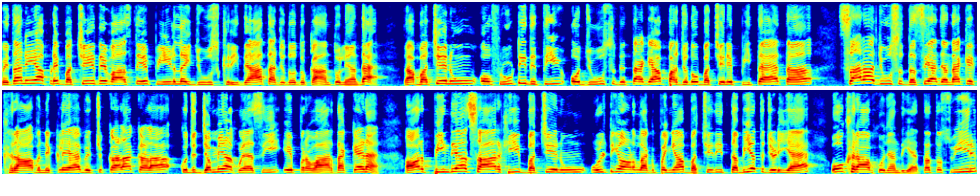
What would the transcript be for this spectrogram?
ਪਿਤਾ ਨੇ ਆਪਣੇ ਬੱਚੇ ਦੇ ਵਾਸਤੇ ਪੀਣ ਲਈ ਜੂਸ ਖਰੀਦਿਆ ਤਾਂ ਜਦੋਂ ਦੁਕਾਨ ਤੋਂ ਲਿਆਂਦਾ ਤਾਂ ਬੱਚੇ ਨੂੰ ਉਹ ਫਰੂਟ ਹੀ ਦਿੱਤੀ, ਉਹ ਜੂਸ ਦਿੱਤਾ ਗਿਆ, ਪਰ ਜਦੋਂ ਬੱਚੇ ਨੇ ਪੀਤਾ ਹੈ ਤਾਂ ਸਾਰਾ ਜੂਸ ਦੱਸਿਆ ਜਾਂਦਾ ਕਿ ਖਰਾਬ ਨਿਕਲਿਆ ਵਿੱਚ ਕਾਲਾ ਕਾਲਾ ਕੁਝ ਜੰਮਿਆ ਹੋਇਆ ਸੀ, ਇਹ ਪਰਿਵਾਰ ਦਾ ਕਹਿਣਾ ਔਰ ਪੀਂਦਿਆਂ ਸਾਰ ਹੀ ਬੱਚੇ ਨੂੰ ਉਲਟੀਆਂ ਆਉਣ ਲੱਗ ਪਈਆਂ, ਬੱਚੇ ਦੀ ਤਬੀਅਤ ਜਿਹੜੀ ਹੈ, ਉਹ ਖਰਾਬ ਹੋ ਜਾਂਦੀ ਹੈ। ਤਾਂ ਤਸਵੀਰ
